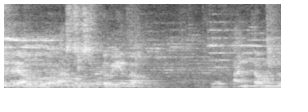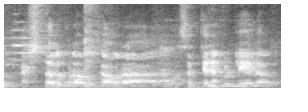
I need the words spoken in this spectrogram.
ಅಂದರೆ ಅವರು ಅಷ್ಟಿಷ್ಟು ಕವಿ ಅಲ್ಲ ಅವರು. ಅಂಥ ಒಂದು ಕಷ್ಟದಲ್ಲೂ ಕೂಡ ಅವರು ಅವರ ಸತ್ಯನ ಬಿಡಲೇ ಇಲ್ಲ ಅವರು.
